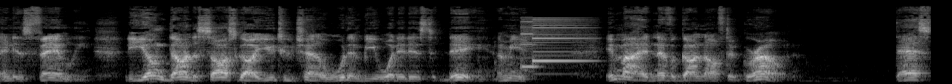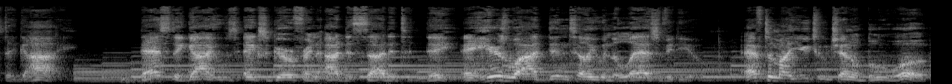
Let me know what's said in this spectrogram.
and his family, the Young Don the Sauce God YouTube channel wouldn't be what it is today. I mean, it might have never gotten off the ground. That's the guy. That's the guy whose ex-girlfriend I decided to date. And here's what I didn't tell you in the last video. After my YouTube channel blew up,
